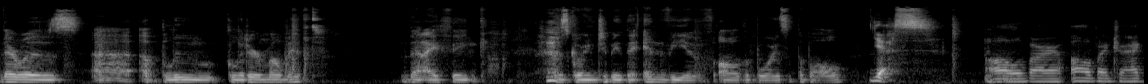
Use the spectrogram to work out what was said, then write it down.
There was uh, a blue glitter moment that I think is going to be the envy of all the boys at the ball. Yes, Mm-hmm. all of our all of our drag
